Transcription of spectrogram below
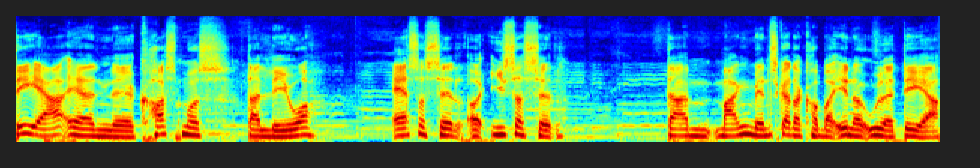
DR er en øh, kosmos, der lever af sig selv og i sig selv. Der er mange mennesker, der kommer ind og ud af DR.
